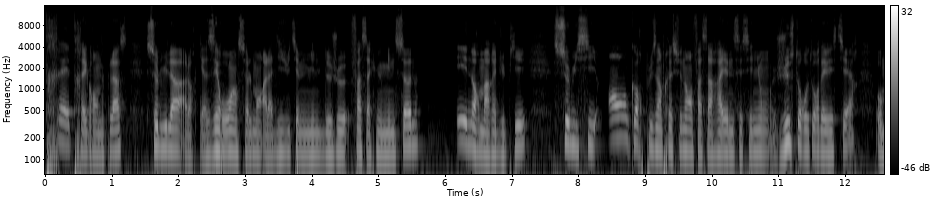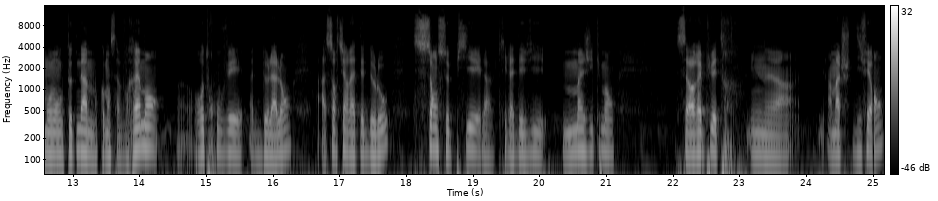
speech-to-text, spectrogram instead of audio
très très grande classe. Celui-là, alors qu'il a 0-1 seulement à la 18e minute de jeu face à Hugh Minson, énorme arrêt du pied. Celui-ci encore plus impressionnant face à Ryan Sessegnon juste au retour des vestiaires, au moment où Tottenham commence à vraiment retrouver de l'allant, à sortir la tête de l'eau. Sans ce pied-là qui la dévie magiquement, ça aurait pu être une, un, match différent.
